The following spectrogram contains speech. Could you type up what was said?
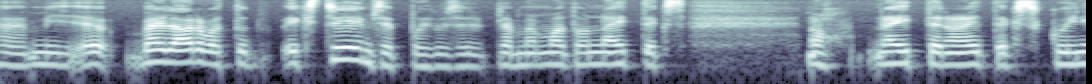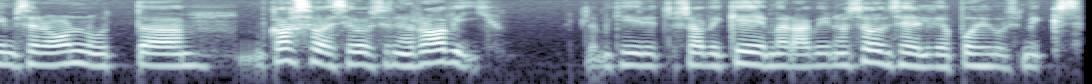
välja arvatud ekstreemsed põhjused, ütleme, ma toon näiteks noh, näitena näiteks, kui inimesel on olnud äh, kasvajaseoseline ravi, ütleme kiiritusravi, keemiaravi, no see on selge põhjus, miks,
